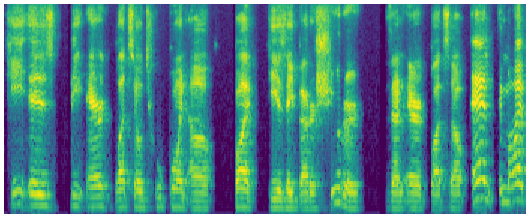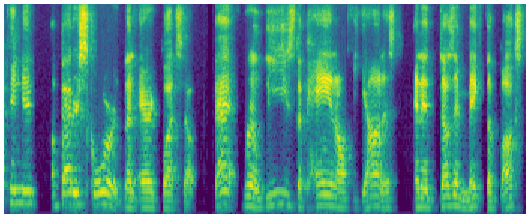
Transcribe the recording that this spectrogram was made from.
he is the Eric Bledsoe 2.0, but he is a better shooter than Eric Bledsoe, and in my opinion, a better scorer than Eric Bledsoe. That relieves the pain off Giannis, and it doesn't make the Bucks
